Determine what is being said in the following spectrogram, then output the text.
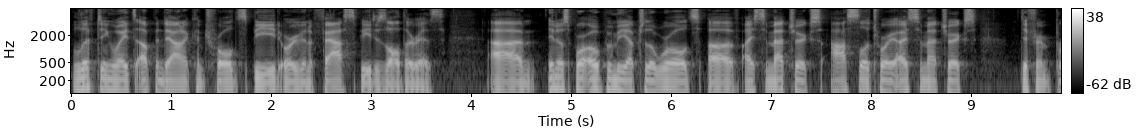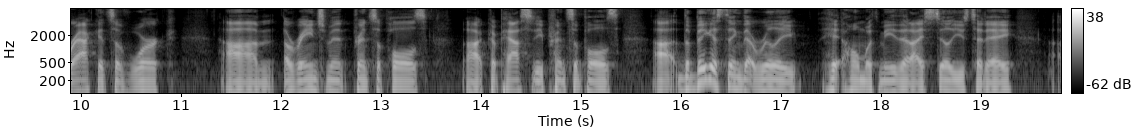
lifting weights up and down at controlled speed or even a fast speed is all there is. Um, InnoSport opened me up to the worlds of isometrics, oscillatory isometrics, different brackets of work, um, arrangement principles, uh, capacity principles. Uh, the biggest thing that really hit home with me that I still use today,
